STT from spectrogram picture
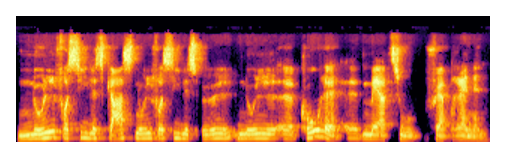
null fossiles Gas, null fossiles Öl, null äh, Kohle äh, mehr zu verbrennen.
